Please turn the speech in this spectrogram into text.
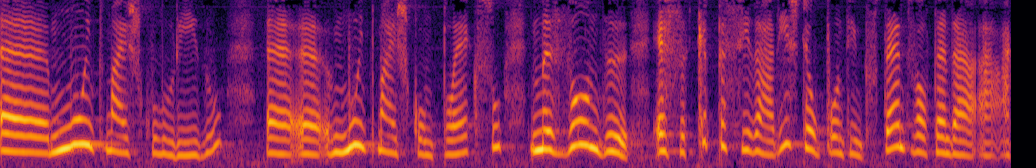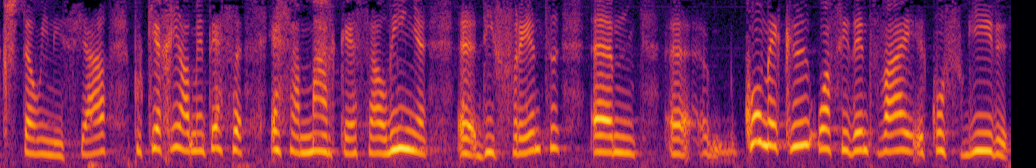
uh, muito mais colorido, uh, muito mais complexo, mas onde essa capacidade, este é o ponto importante, voltando à, à questão inicial, porque é realmente essa, essa marca, essa linha uh, diferente, um, como é que o Ocidente vai conseguir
